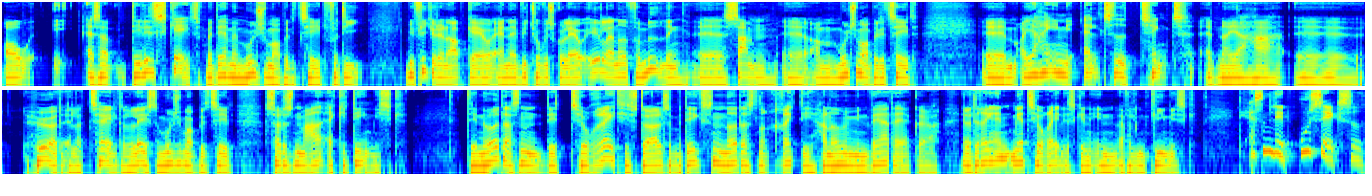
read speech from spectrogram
Og altså, det er lidt skægt med det her med multimobilitet, fordi vi fik jo den opgave, Anna, at vi to vi skulle lave et eller andet formidling øh, sammen øh, om multimobilitet. Øhm, og jeg har egentlig altid tænkt, at når jeg har øh, hørt eller talt eller læst om multimobilitet, så er det sådan meget akademisk det er noget, der er sådan, det er teoretisk størrelse, men det er ikke sådan noget, der sådan rigtig har noget med min hverdag at gøre. Eller det ringer ind mere teoretisk end, end i hvert fald en klinisk det er sådan lidt usekset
